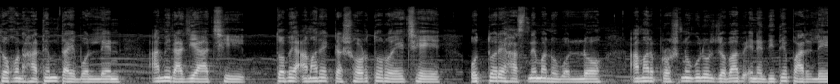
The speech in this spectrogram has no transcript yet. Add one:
তখন হাতেম তাই বললেন, আমি রাজি আছি। তবে আমার একটা শর্ত রয়েছে। উত্তরে হাসনেমানু বলল, আমার প্রশ্নগুলোর জবাব এনে দিতে পারলে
